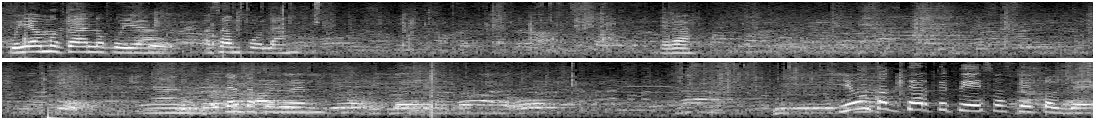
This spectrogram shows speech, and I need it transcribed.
Kuya, magkano kuya? Ah, sampo lang. Tara. Ayan, ilan ta pero Yung tag 30 pesos nito, be.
